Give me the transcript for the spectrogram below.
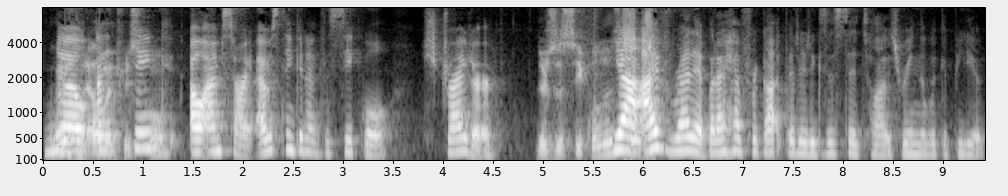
he No, in elementary I think. school. Oh, I'm sorry. I was thinking of the sequel, Strider. There's a sequel to this Yeah, book? I've read it, but I have forgot that it existed till I was reading the Wikipedia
